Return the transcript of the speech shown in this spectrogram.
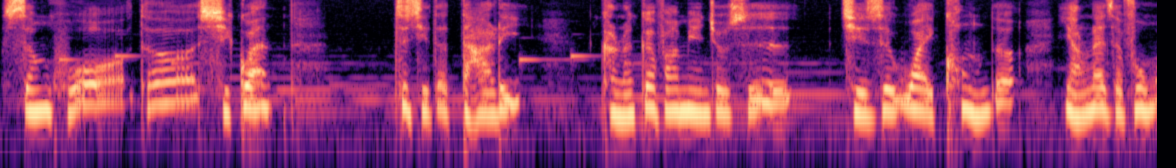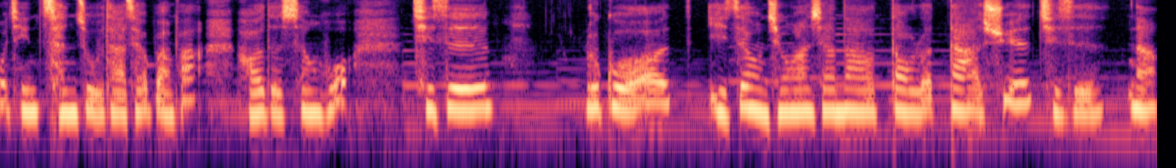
生活的习惯、自己的打理，可能各方面就是其实是外控的，仰赖着父母亲撑住他，才有办法好好的生活。其实，如果以这种情况下，那到了大学，其实那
